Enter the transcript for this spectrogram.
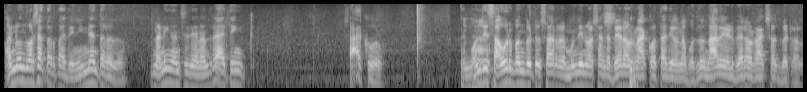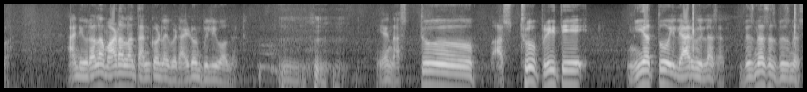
ಹನ್ನೊಂದು ವರ್ಷ ತರ್ತಾ ಇದ್ದೀನಿ ಇನ್ನೇನು ತರೋದು? ನನಗೆ ಅನ್ಸಿದ್ದು ಏನಂದರೆ ಐ ಥಿಂಕ್ ಸಾಕು. ಒಂದು ದಿವಸ ಅವ್ರು ಬಂದ್ಬಿಟ್ಟು ಸರ್ ಮುಂದಿನ ವರ್ಷದಿಂದ ಬೇರೆಯವ್ರನ್ನ ಹಾಕೋತಾ ಇದೀವಿ ಅನ್ನೋ ಬದಲು ನಾವೇ ಹೇಳಿ ಬೇರೆಯವ್ರನ್ನ ಹಾಕ್ಸೋದು ಬೆಟ್ರಲ್ಲ ಆ್ಯಂಡ್ ಇವರೆಲ್ಲ ಮಾಡಲ್ಲ ಅಂತ ಅನ್ಕೊಂಡ್ಲೇ ಬೇಡ. I don't believe all that ಏನು ಅಷ್ಟು ಅಷ್ಟು ಪ್ರೀತಿ ನಿಯತ್ತು ಇಲ್ಲಿ ಯಾರಿಗೂ ಇಲ್ಲ ಸರ್. ಬಿಸ್ನೆಸ್ ಇಸ್ ಬಿಸ್ನೆಸ್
